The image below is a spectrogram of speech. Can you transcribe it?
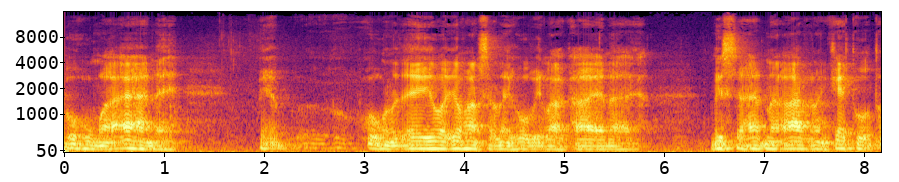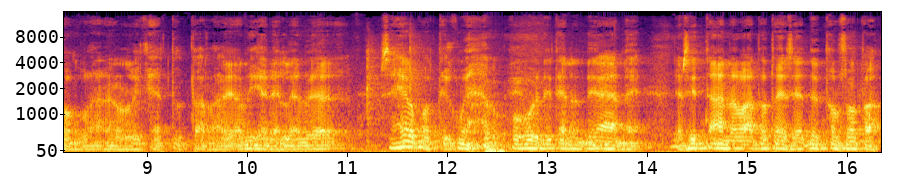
puhumaan ääneen. Minä puhun, että ei ole Johanssonin huvilaakaan enää. Ja missähän ne Arnen ketut on, kun hänellä oli kettutarha ja niin edelleen. Ja se helpotti, kun minä puhuin itselleni ääneen. Ja sitten aina vaan totesi, että nyt on sota.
